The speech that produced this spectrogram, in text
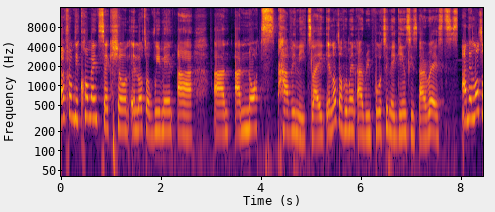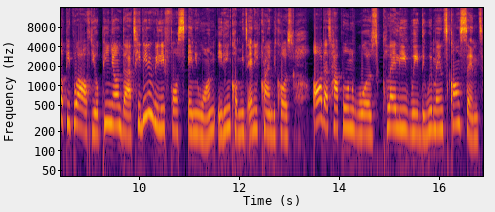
And from the comment section, a lot of women are and are not having it. Like a lot of women are reporting against his arrests. And a lot of people are of the opinion that he didn't really force anyone, he didn't commit any crime because all that happened was clearly with the women's consent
